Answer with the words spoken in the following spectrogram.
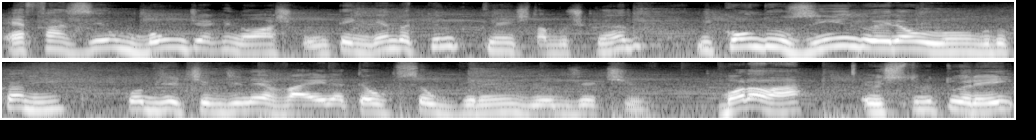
é fazer um bom diagnóstico, entendendo aquilo que o cliente está buscando e conduzindo ele ao longo do caminho com o objetivo de levar ele até o seu grande objetivo. Bora lá, eu estruturei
